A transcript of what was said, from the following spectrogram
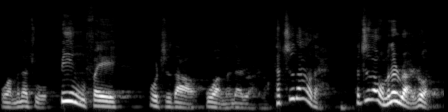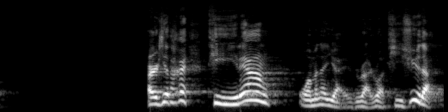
我们的主并非不知道我们的软弱，他知道的，他知道我们的软弱，而且他还体谅我们的软软弱，体恤的。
